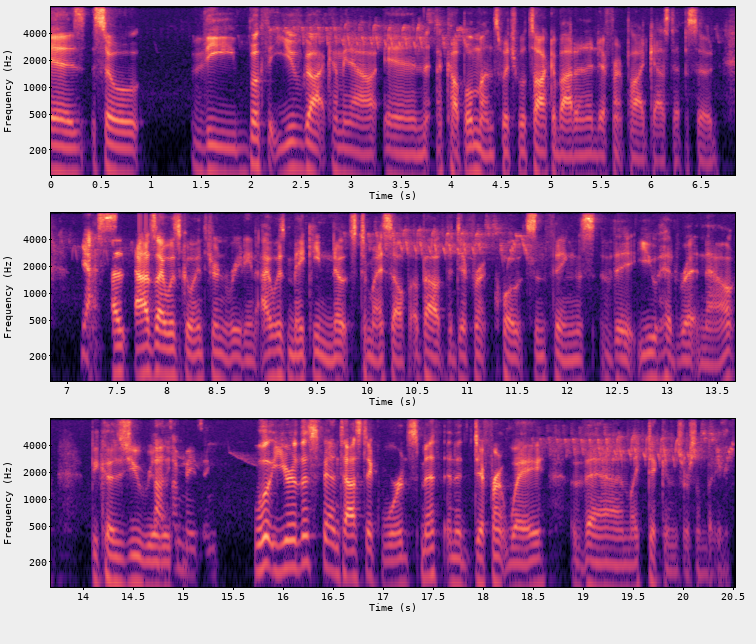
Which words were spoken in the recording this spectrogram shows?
is so the book that you've got coming out in a couple months, which we'll talk about in a different podcast episode. Yes. As, as, I was going through and reading, I was making notes to myself about the different quotes and things that you had written out because you really That's amazing. Well, you're this fantastic wordsmith in a different way than like Dickens or somebody.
